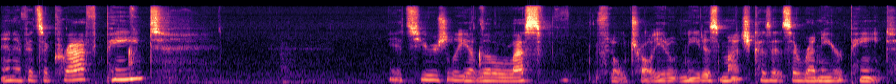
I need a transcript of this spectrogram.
And if it's a craft paint, it's usually a little less Floetrol. You don't need as much because it's a runnier paint.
